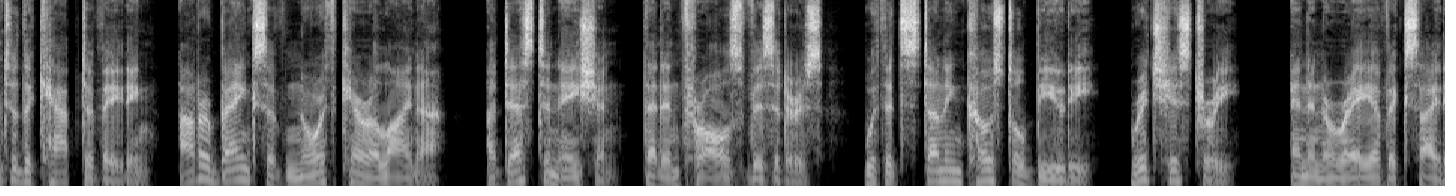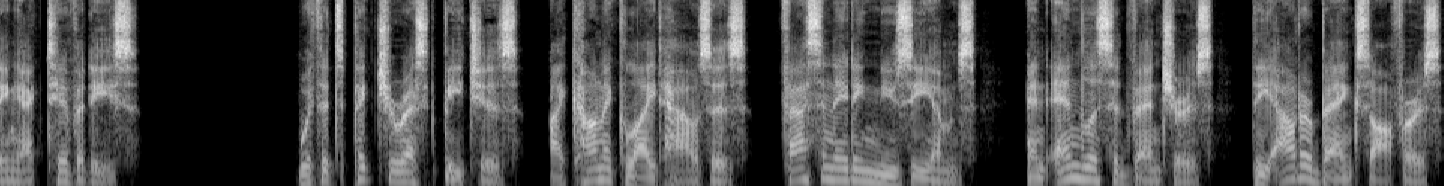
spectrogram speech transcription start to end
to the captivating Outer Banks of North Carolina, a destination that enthralls visitors with its stunning coastal beauty, rich history, and an array of exciting activities. With its picturesque beaches, iconic lighthouses, fascinating museums, and endless adventures, the Outer Banks offers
